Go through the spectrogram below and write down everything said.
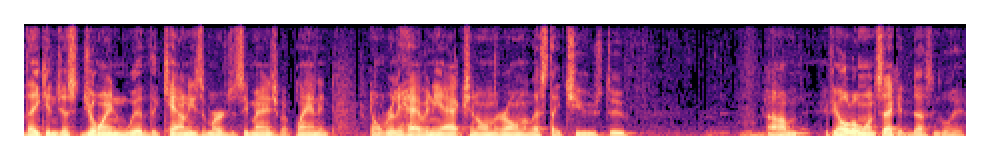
they can just join with the county's emergency management plan and don't really have any action on their own unless they choose to. Um, If you hold on one second, Dustin, go ahead.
